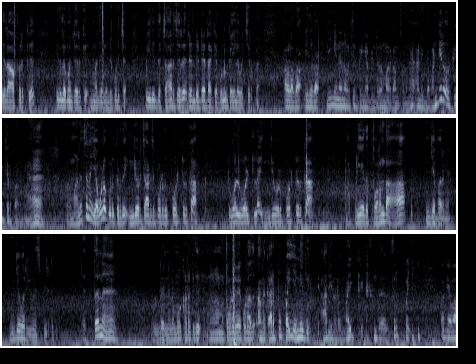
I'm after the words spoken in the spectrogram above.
இதில் ஆஃப் இருக்குது இதில் கொஞ்சம் இருக்குது. மதியம் கொஞ்சம் குடித்தேன். மீதி இந்த சார்ஜரு ரெண்டு டேட்டா கேபிளும் கையில் வச்சுருப்பேன். அவ்வளோதான் இதுதான். நீங்கள் என்னென்ன வச்சுருப்பீங்க அப்படின்றத மறக்காமல் சொல்லுங்கள் அண்ட் இந்த வண்டியில் ஒரு ஃபீச்சர் பாருங்களேன். ஒரு மனுஷனை எவ்வளோ கொடுக்குறது? இங்கே ஒரு சார்ஜ் போடுறதுக்கு போர்ட் இருக்கா? டுவெல் வோல்ட்டில் இங்கே ஒரு போர்ட் இருக்கா? அப்படியே இதை திறந்தா இங்கே பாருங்கள் இங்கே ஒரு யூஎஸ்பி இருக்குது. எத்தனை? உள்ள என்னென்னமோ கிடக்குது. நம்ம தொடவே கூடாது. அந்த கருப்பு பை என்னது அது என்னோடய மைக்கு அந்த சுருக்கு பை. ஓகேவா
